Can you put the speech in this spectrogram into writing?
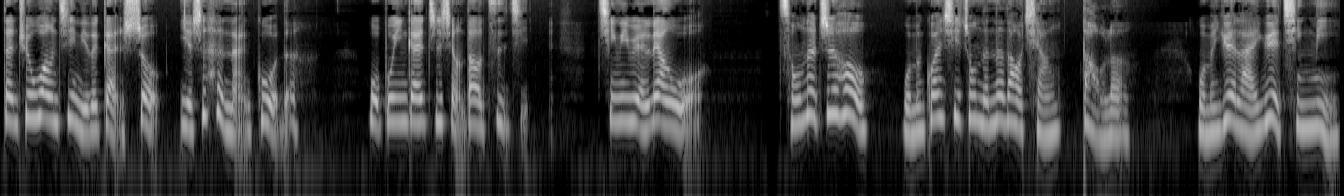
但却忘记你的感受，也是很难过的。我不应该只想到自己。”请你原谅我。从那之后，我们关系中的那道墙倒了，我们越来越亲密。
